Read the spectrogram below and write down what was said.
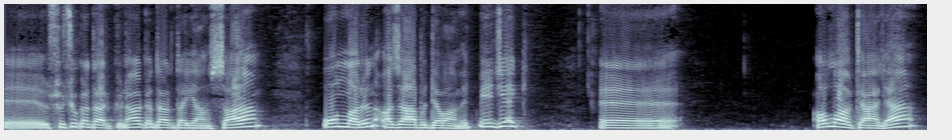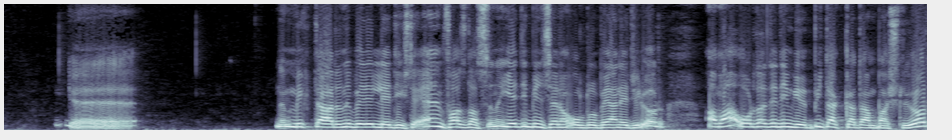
e, suçu kadar günah kadar da yansa onların azabı devam etmeyecek. E, Allahu Teala e, miktarını belirledi işte en fazlasını 7000 bin sene olduğu beyan ediliyor. Ama orada dediğim gibi bir dakikadan başlıyor.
